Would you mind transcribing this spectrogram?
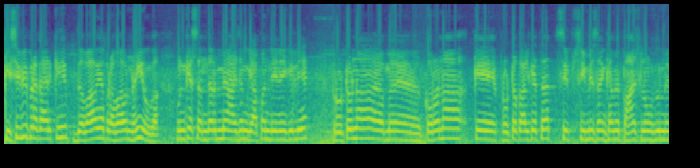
किसी भी प्रकार की दबाव या प्रभाव नहीं होगा, उनके संदर्भ में आज हम ज्ञापन देने के लिए प्रोटोना, में, कोरोना के प्रोटोकॉल के तहत सिर्फ़ सीमित संख्या में पाँच लोगों ने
